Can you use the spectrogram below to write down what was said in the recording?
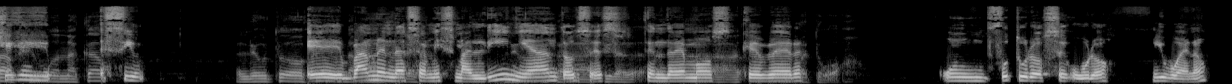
que si van en esa misma línea, entonces tendremos que ver un futuro seguro y bueno.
